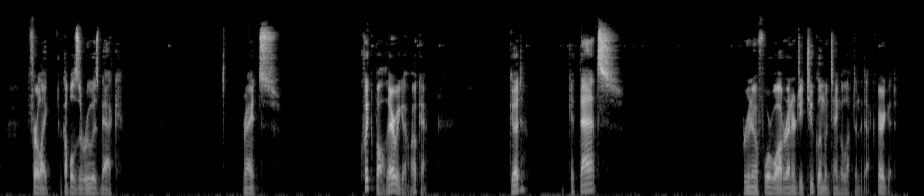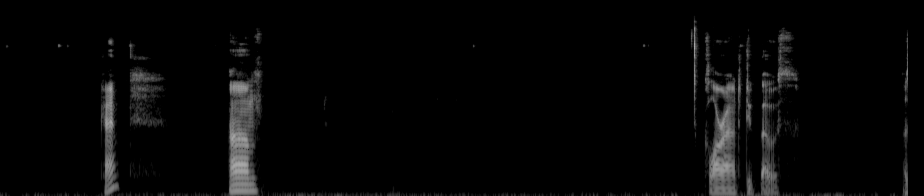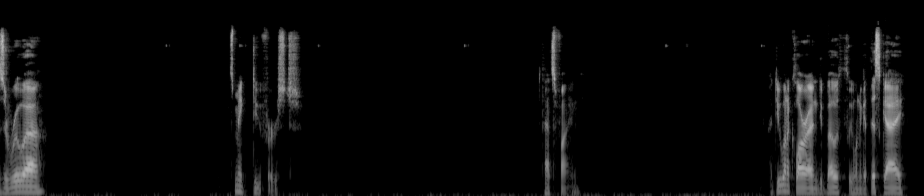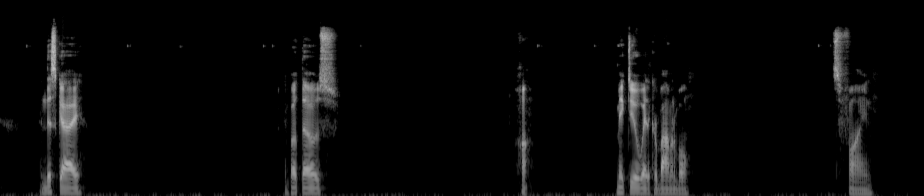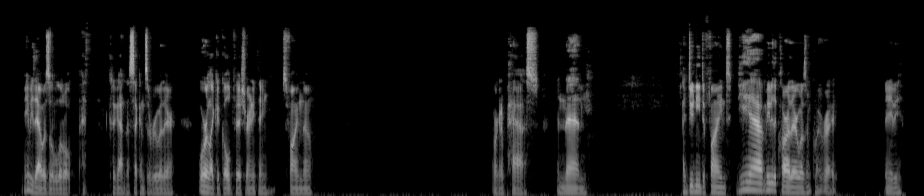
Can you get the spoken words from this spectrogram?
for like a couple Zoruas back. Right. Quick ball. There we go. Okay. Good. Get that. Bruno, four water energy, two Glimwood Tangle left in the deck. Very good. Okay. Um, Klara to do both. Azurua. Let's make do first. That's fine. I do want a Klara and do both. We want to get this guy and this guy. And both those. Huh. Make do away the Crabominable. It's fine. Maybe that was a little... I could have gotten a second Zorua there. Or like a goldfish or anything. It's fine though. We're to pass. And then I do need to find... Yeah, maybe the Klara there wasn't quite right. Maybe.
